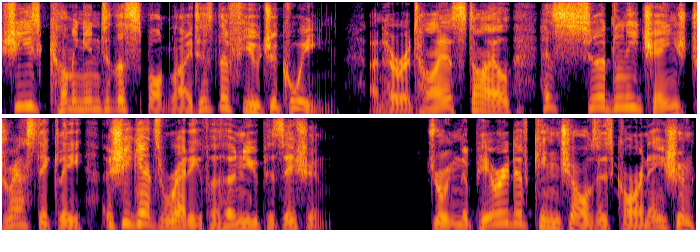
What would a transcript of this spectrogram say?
she's coming into the spotlight as the future queen, and her attire style has certainly changed drastically as she gets ready for her new position. During the period of King Charles's coronation,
